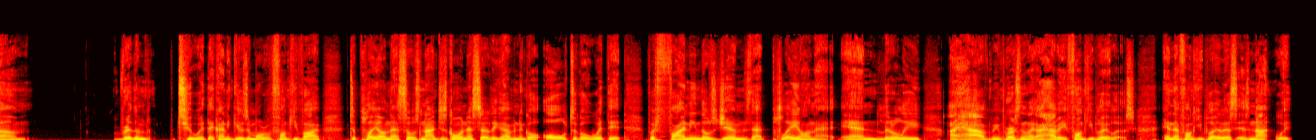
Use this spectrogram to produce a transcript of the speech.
um, rhythm to it that kind of gives it more of a funky vibe to play on that. So it's not just going necessarily having to go old to go with it, but finding those gems that play on that. And literally, I have me personally, like I have a funky playlist, and that funky playlist is not what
